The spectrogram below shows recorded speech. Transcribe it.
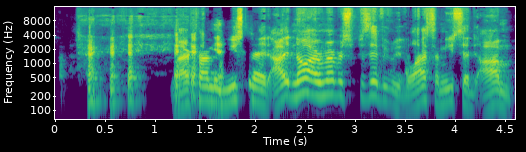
last time that you said, I know I remember specifically the last time you said I'm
